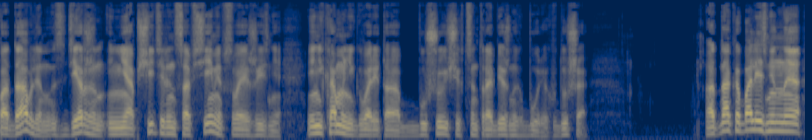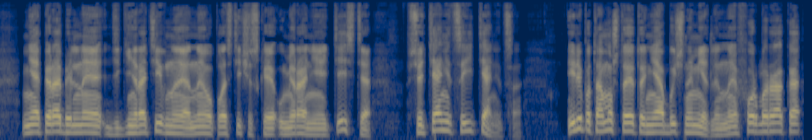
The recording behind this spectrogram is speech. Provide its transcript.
подавлен, сдержан и необщителен со всеми в своей жизни и никому не говорит о бушующих центробежных бурях в душе. Однако болезненное, неоперабельное, дегенеративное неопластическое умирание тестя все тянется и тянется. Или потому, что это необычно медленная форма рака,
